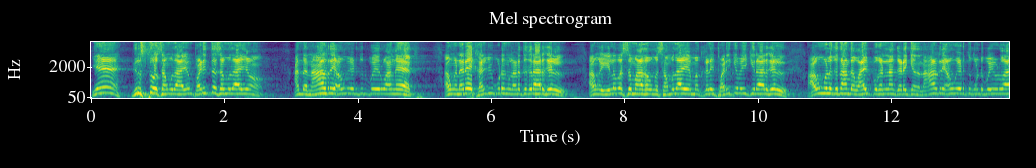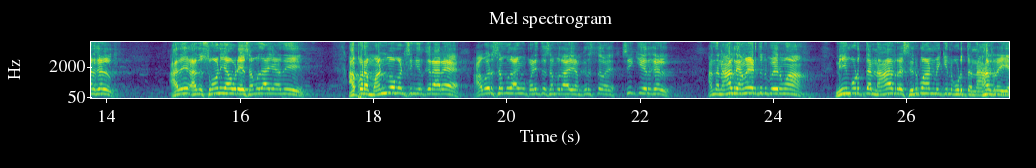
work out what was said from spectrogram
ஏன்? கிறிஸ்துவ சமுதாயம் படித்த சமுதாயம். அந்த நாலரை அவங்க எடுத்துகிட்டு போயிடுவாங்க அவங்க நிறைய கல்விக்கூடங்கள் நடத்துகிறார்கள். அவங்க இலவசமாக அவங்க சமுதாய மக்களை படிக்க வைக்கிறார்கள். அவங்களுக்கு தான் அந்த வாய்ப்புகள்லாம் கிடைக்கும். அந்த நாலரை அவங்க எடுத்து கொண்டு போய் விடுவார்கள். அது அது சோனியாவுடைய சமுதாயம் அது. அப்புறம் மன்மோகன் சிங் இருக்கிறாரு. அவர் சமுதாயம் படித்த சமுதாயம் கிறிஸ்தவ சீக்கியர்கள். அந்த நாலரை அவன் எடுத்துட்டு போயிடுவான் நீ கொடுத்த நாலரை சிறுபான்மைக்குன்னு கொடுத்த நாலரைய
